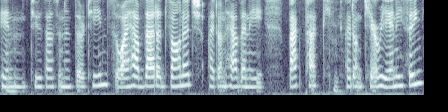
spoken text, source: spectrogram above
in mm. 2013, so I have that advantage. I don't have any backpack. Hmm. I don't carry anything.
